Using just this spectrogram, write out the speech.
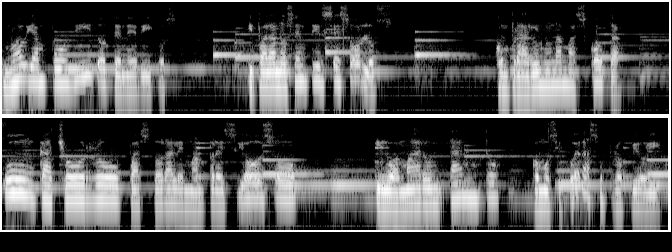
no habían podido tener hijos. Y para no sentirse solos, compraron una mascota, un cachorro pastor alemán precioso y lo amaron tanto como si fuera su propio hijo.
